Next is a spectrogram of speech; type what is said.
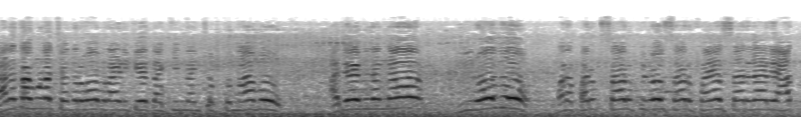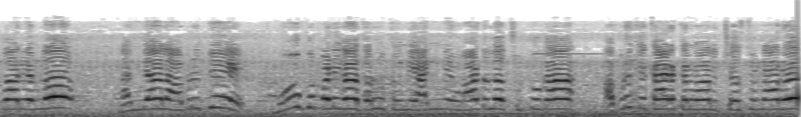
ఘనత కూడా చంద్రబాబు నాయుడికే దక్కిందని చెప్తున్నాము. అదేవిధంగా ఈరోజు మన Farooq sir Firoz sir Fayaz sir గారి ఆధ్వర్యంలో నంద్యాల అభివృద్ధి మూకుపడిగా జరుగుతుంది. అన్ని వార్డుల్లో చుట్టూగా అభివృద్ధి కార్యక్రమాలు చేస్తున్నారు.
